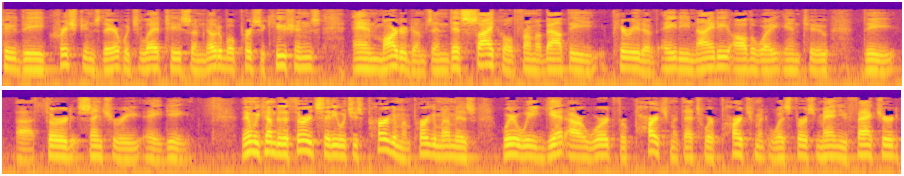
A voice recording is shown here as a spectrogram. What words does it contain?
to the Christians there, which led to some notable persecutions and martyrdoms. And this cycled from about the period of AD 90 all the way into the uh, third century AD. Then we come to the third city, which is Pergamum. Pergamum is where we get our word for parchment. That's where parchment was first manufactured,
